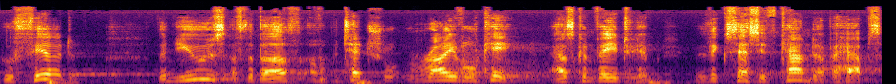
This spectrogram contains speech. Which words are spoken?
who feared the news of the birth of a potential rival king, as conveyed to him with excessive candour perhaps,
